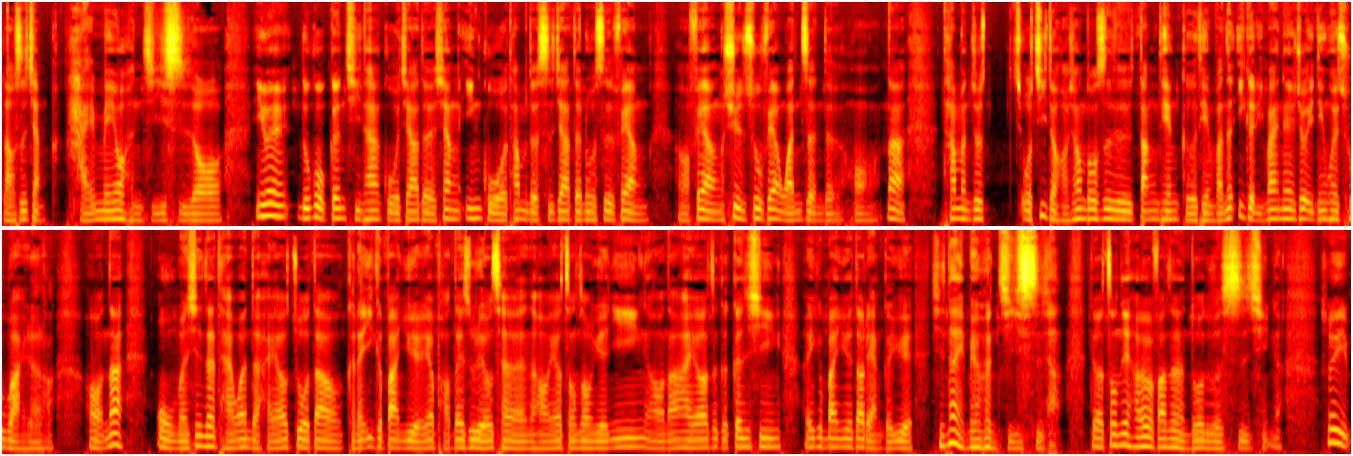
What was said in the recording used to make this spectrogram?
老实讲，还没有很及时哦。因为如果跟其他国家的，像英国，他们的私驾登录是非常啊非常迅速、非常完整的哦，那他们就。我记得好像都是当天隔天，反正一个礼拜内就一定会出来了啦。哦，那我们现在台湾的还要做到可能一个半月，要跑代数流程，然后要种种原因，然后然后还要这个更新，一个半月到两个月，其实那也没有很及时啊，对吧？中间还会发生很多的事情啊，所以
